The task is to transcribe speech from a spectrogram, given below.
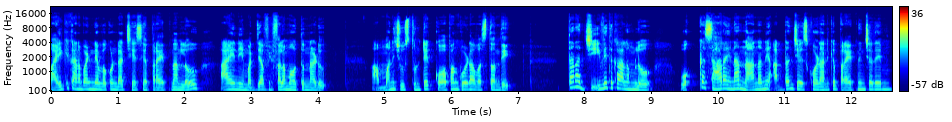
పైకి కనబడినివ్వకుండా చేసే ప్రయత్నంలో ఆయన ఈ మధ్య విఫలమవుతున్నాడు. అమ్మని చూస్తుంటే కోపం కూడా వస్తోంది. తన జీవితకాలంలో ఒక్కసారైనా నాన్నని అర్థం చేసుకోవడానికి ప్రయత్నించదేం?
